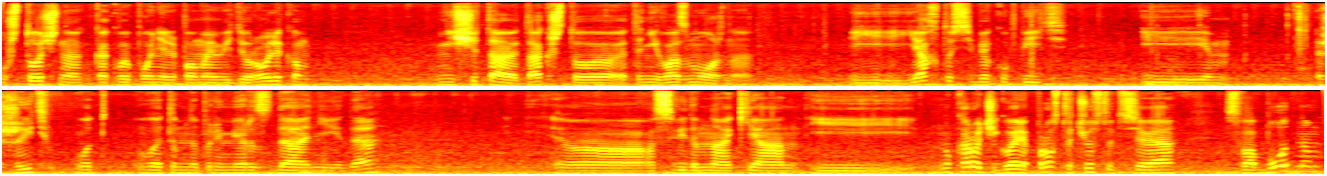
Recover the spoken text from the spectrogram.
уж точно, как вы поняли по моим видеороликам, не считаю так, что это невозможно. И яхту себе купить, и жить вот в этом, например, здании, да, э, с видом на океан. И, ну, короче говоря, просто чувствовать себя свободным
